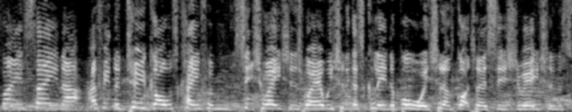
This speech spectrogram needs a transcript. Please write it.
But in saying that, I think the two goals came from situations where we should have just cleared the ball. We should have got to those situations.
